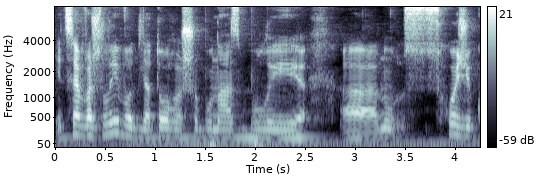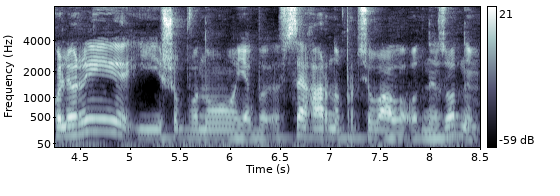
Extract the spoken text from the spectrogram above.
і це важливо для того, щоб у нас були е, ну, схожі кольори, і щоб воно якби все гарно працювало одне з одним.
